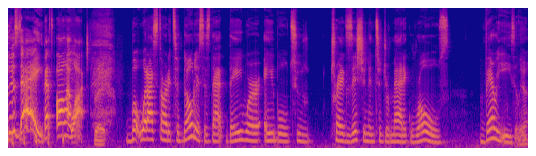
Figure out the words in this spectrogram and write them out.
this day, that's all I watch. right. But what I started to notice is that they were able to transition into dramatic roles very easily. Yeah.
